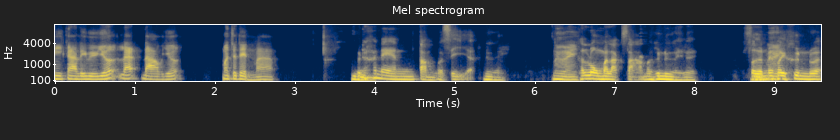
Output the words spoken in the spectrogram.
มีการรีวิวเยอะและดาวเยอะ มันจะเด่นมากคือถ้าคะแนนต่ำกว่าสี่อะเหนื่อย เหนื่อย ถ้าลงมาหลักสามมันคือเหนื่อยเลย search ไม่ค่อยขึ้นด้วย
